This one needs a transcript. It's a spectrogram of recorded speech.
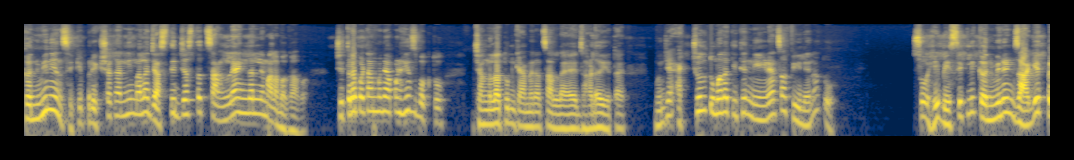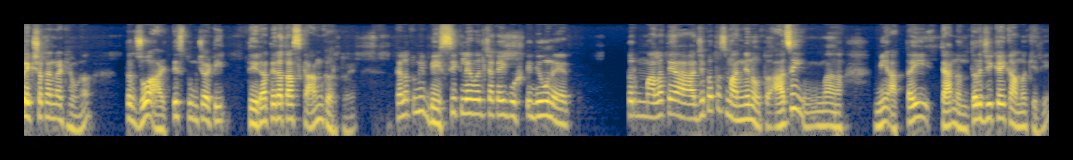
कन्व्हिनियन्स आहे की प्रेक्षकांनी मला जास्तीत जास्त चांगल्या अँगलने मला बघावं. चित्रपटांमध्ये आपण हेच बघतो. जंगलातून कॅमेरा चाललाय झाडं येत आहेत म्हणजे ऍक्च्युअल तुम्हाला तिथे नेण्याचा फील आहे ना तो. सो हे बेसिकली कन्व्हिनियंट जागेत प्रेक्षकांना ठेवणं. तर जो आर्टिस्ट तुमच्यासाठी तेरा तेरा तास काम करतोय त्याला तुम्ही बेसिक लेवलच्या काही गोष्टी देऊ नयेत. तर मला ते अजिबातच मान्य नव्हतं. आजही मी आत्ताही त्यानंतर जी काही कामं केली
